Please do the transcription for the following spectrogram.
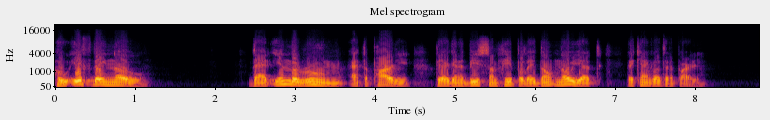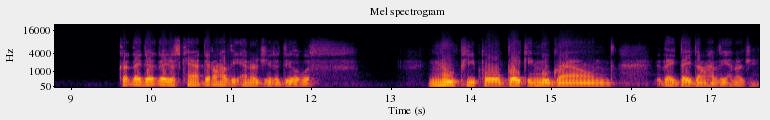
who, if they know that in the room at the party there are going to be some people they don't know yet, they can't go to the party. They, they just can't, they don't have the energy to deal with new people, breaking new ground. They, they don't have the energy.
